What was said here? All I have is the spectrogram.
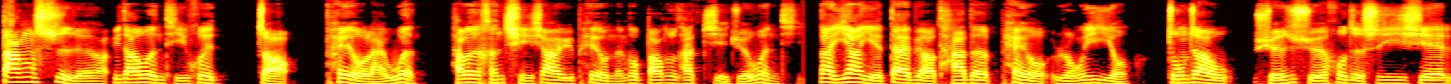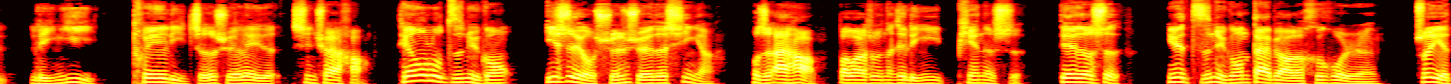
当事人啊遇到问题会找配偶来问。他会很倾向于配偶能够帮助他解决问题，那一样也代表他的配偶容易有宗教、玄学或者是一些灵异、推理、哲学类的兴趣爱好。天欧路子女宫，一是有玄学的信仰或者爱好，包括说那些灵异篇的事；第二个是因为子女宫代表了合伙人，所以也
